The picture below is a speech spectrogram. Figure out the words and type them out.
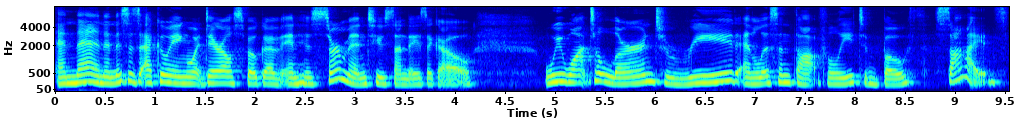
And then, and this is echoing what Daryl spoke of in his sermon two Sundays ago, we want to learn to read and listen thoughtfully to both sides.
